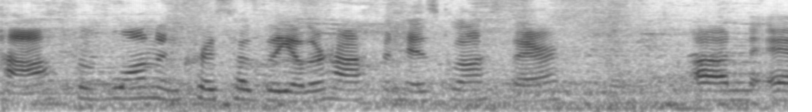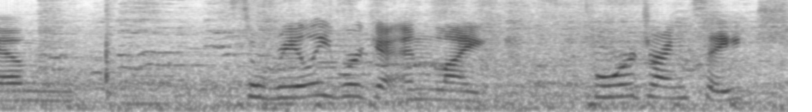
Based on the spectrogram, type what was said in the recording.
half of one, and Chris has the other half in his glass there, and um, so really, we're getting like four drinks each,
